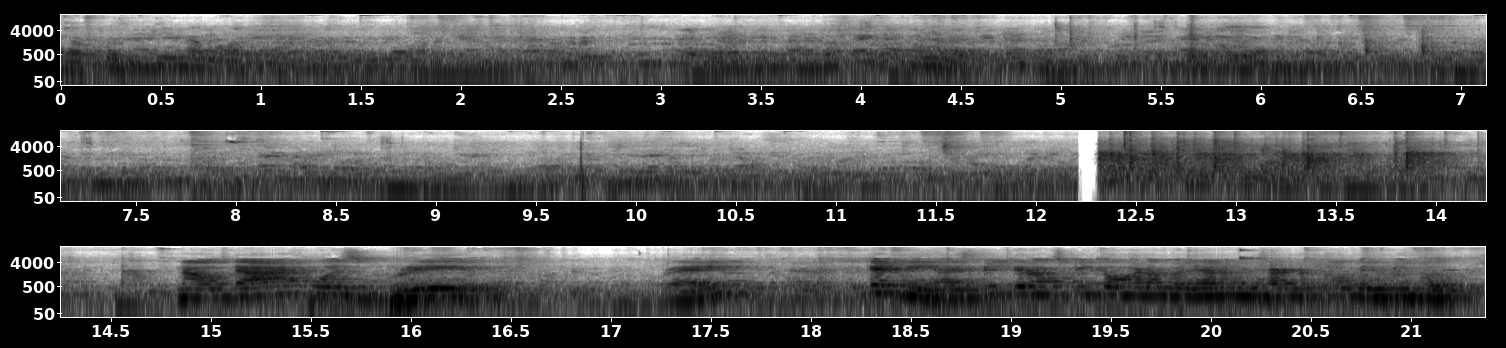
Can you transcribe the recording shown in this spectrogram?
Yeah, 15. Now that was brave, right? Look at me, I still cannot speak a word of Malayalam in front of so many people.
